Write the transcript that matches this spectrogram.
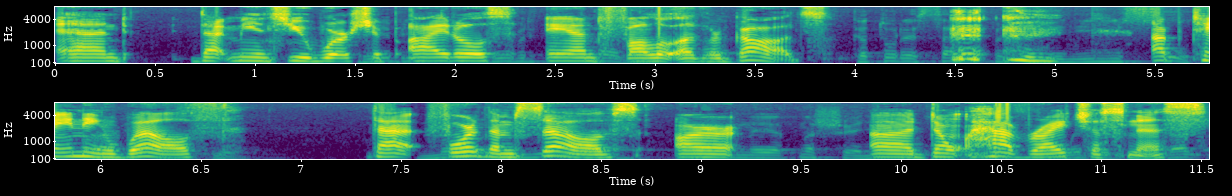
and that means you worship idols and follow other gods. Obtaining wealth that for themselves are uh, don't have righteousness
